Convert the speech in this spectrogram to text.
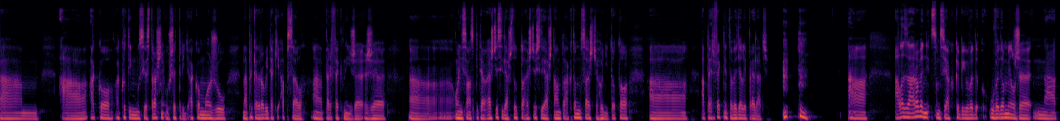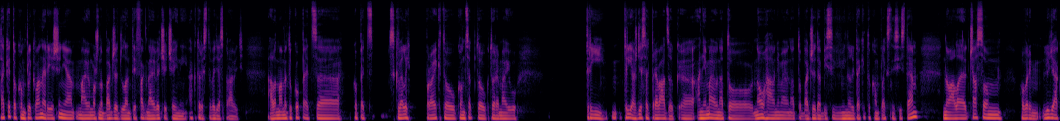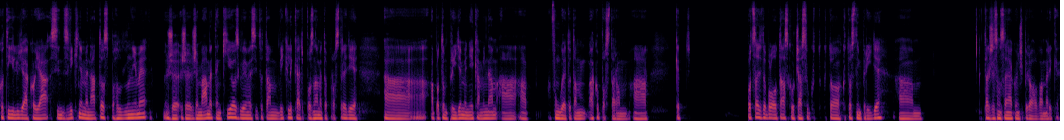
um, a ako, ako tým musia strašne ušetriť, ako môžu napríklad robiť taký upsell perfektný, že, že uh, oni sa vás pýtajú, a ešte si dáš toto, a ešte si dáš tamto, a k tomu sa ešte hodí toto a, a perfektne to vedeli predať. A, ale zároveň som si ako keby uvedomil, že na takéto komplikované riešenia majú možno budget len tie fakt najväčšie chainy, a ktoré si to vedia spraviť. Ale máme tu kopec, e, kopec skvelých projektov, konceptov, ktoré majú 3, 3 až 10 prevádzok e, a nemajú na to know-how, nemajú na to budget, aby si vyvinuli takýto komplexný systém. No ale časom, hovorím, ľudia ako tí, ľudia ako ja si zvykneme na to, spohodlníme že, že, že máme ten kiosk, vieme si to tam vyklikať, poznáme to prostredie a, a potom prídeme niekam inám a, a, a funguje to tam ako po starom. A keď v podstate to bolo otázkou času, kto, kto s tým príde. Um, takže som sa nejako inšpiroval v Amerike.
